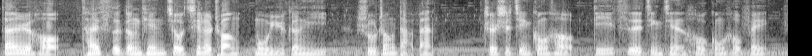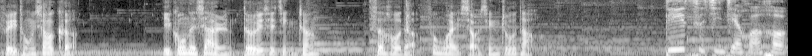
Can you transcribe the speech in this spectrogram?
三日后，才四更天就起了床，沐浴更衣，梳妆打扮。这是进宫后第一次觐见后宫后妃，非同小可。一宫的下人都有些紧张，伺候的分外小心周到。第一次觐见皇后，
